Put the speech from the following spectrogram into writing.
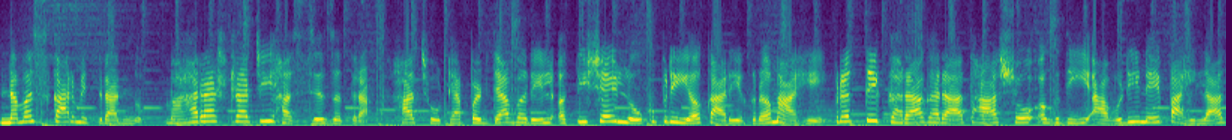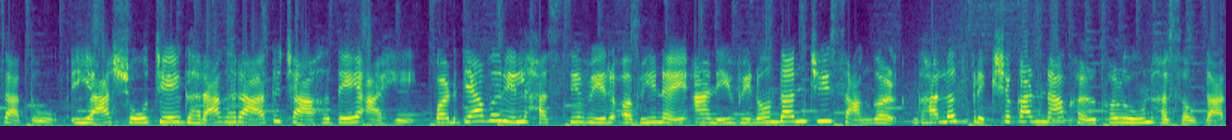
नमस्कार मित्रांनो महाराष्ट्राची हास्य जत्रा हा छोट्या पडद्यावरील अतिशय लोकप्रिय कार्यक्रम आहे. प्रत्येक घराघरात हा शो अगदी आवडीने पाहिला जातो. या शोचे घराघरात चाहते आहे. पडद्यावरील हास्यवीर अभिनय आणि विनोदांची सांगळ घालत प्रेक्षकांना खळखळून हसवतात.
